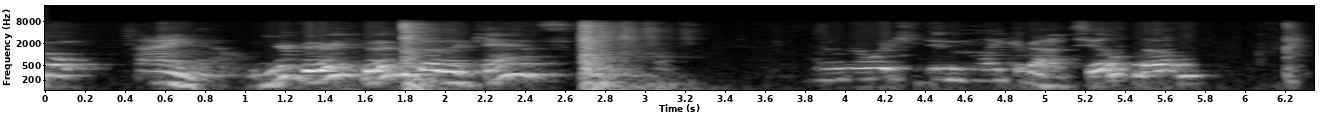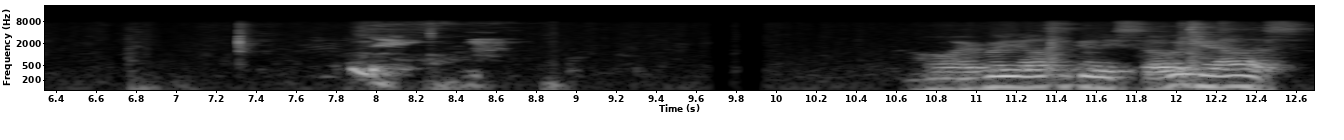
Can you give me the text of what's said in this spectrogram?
Oh, I know. You're very good with other cats. I don't know what you didn't like about Till, though. Oh, everybody else is gonna be so jealous.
